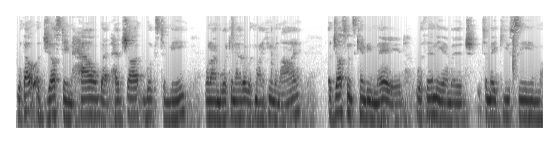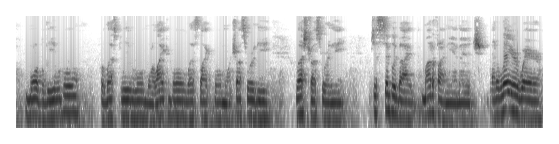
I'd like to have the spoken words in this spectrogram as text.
without adjusting how that headshot looks to me when I'm looking at it with my human eye, adjustments can be made within the image to make you seem more believable or less believable, more likable, less likable, more trustworthy, less trustworthy, just simply by modifying the image at a layer where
